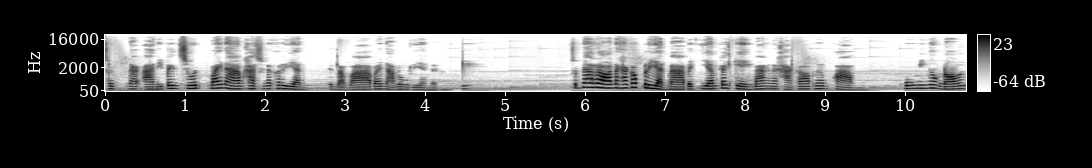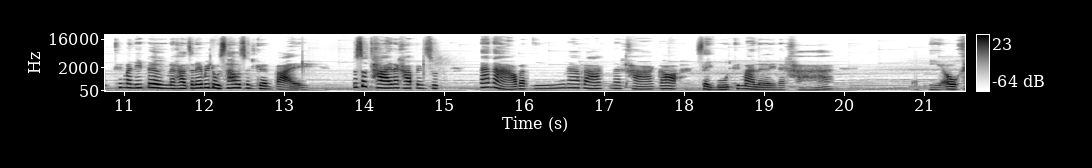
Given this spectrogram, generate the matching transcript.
ชุดอันนี้เป็นชุดว่ายน้ำค่ะชุดนักเรียนเป็นแบบว่าว่ายน้ำโรงเรียนแบบนี้ ชุดหน้าร้อนนะคะ ก็เปลี่ยนมาเป็นเอี้ยมกางเกงบ้างนะคะ ก็เพิ่มความมุ้งมิ้งของน้องขึ้นมานิดนึงนะคะ จะได้ไม่ดูเศร้าจนเกินไปชุดสุดท้ายนะคะเป็นชุดหน้าหนาวแบบนี้น่ารักนะคะ ก็ใส่บูทขึ้นมาเลยนะคะนี่โอเค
